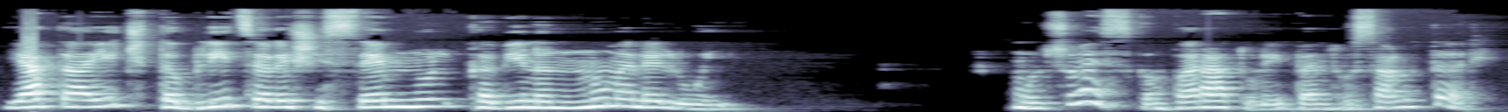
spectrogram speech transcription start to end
Iată aici tăblițele și semnul că vin în numele lui. Mulțumesc împăratului pentru salutări.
